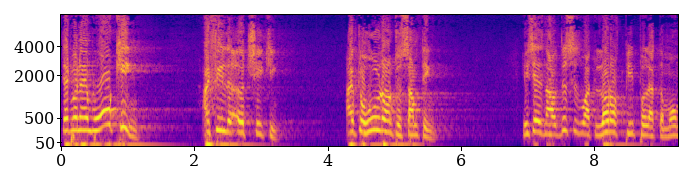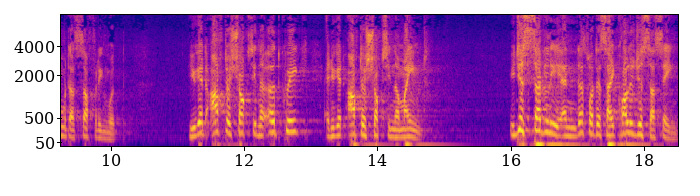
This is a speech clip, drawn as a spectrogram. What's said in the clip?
that when I'm walking, I feel the earth shaking. I have to hold on to something. He says, now this is what a lot of people at the moment are suffering with. You get aftershocks in an earthquake and you get aftershocks in the mind. You just suddenly, and that's what the psychologists are saying.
